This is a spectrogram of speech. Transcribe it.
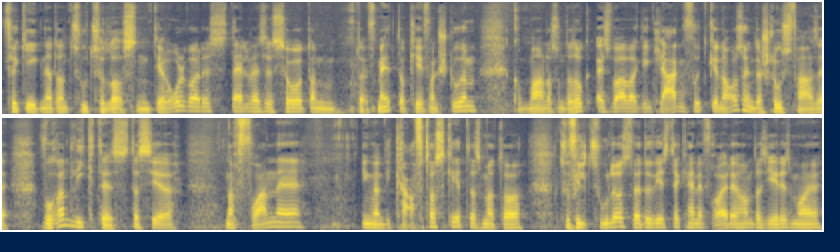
für Gegner dann zuzulassen. Tirol war das teilweise so, dann der Elfmeter, okay, von Sturm kommt man anders unter Druck. Es war aber gegen Klagenfurt genauso in der Schlussphase. Woran liegt es, dass ihr nach vorne irgendwann die Kraft ausgeht, dass man da zu viel zulässt, weil du wirst ja keine Freude haben, dass jedes Mal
